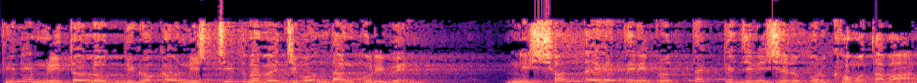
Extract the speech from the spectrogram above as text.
তিনি মৃত লোকদিগকেও নিশ্চিতভাবে জীবন দান করিবেন। নিঃসন্দেহে তিনি প্রত্যেকটি জিনিসের উপর ক্ষমতাবান।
